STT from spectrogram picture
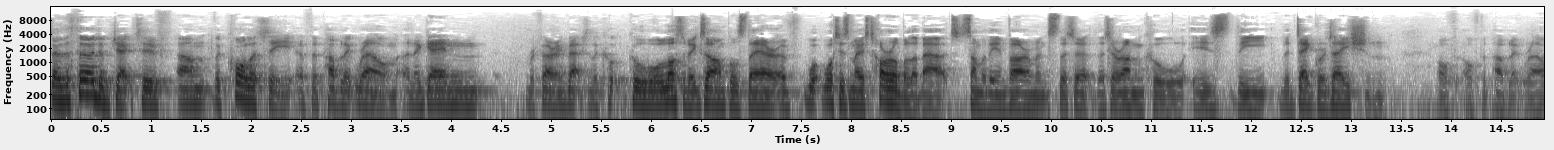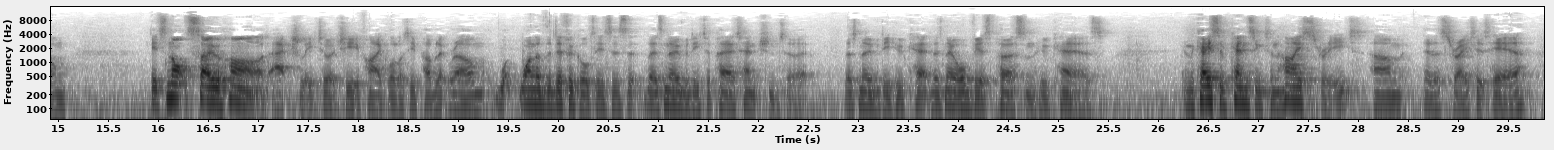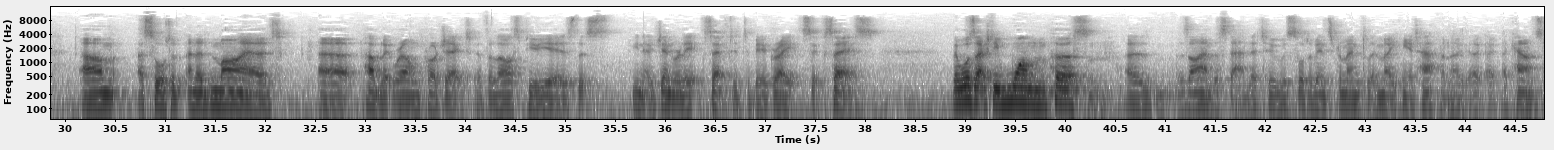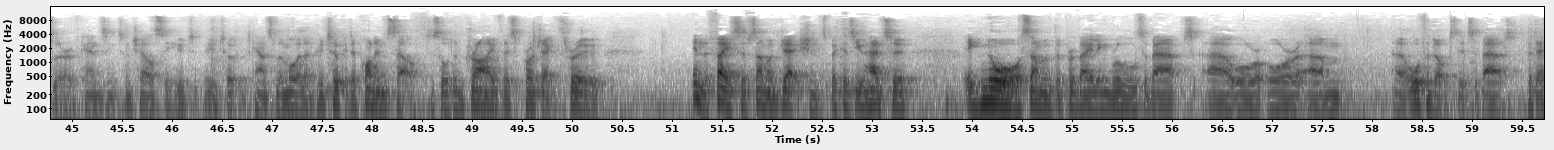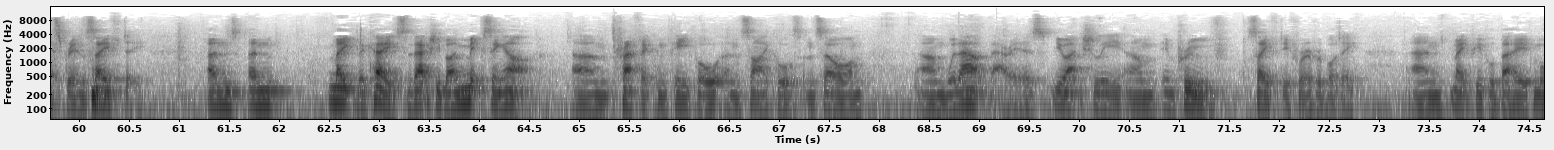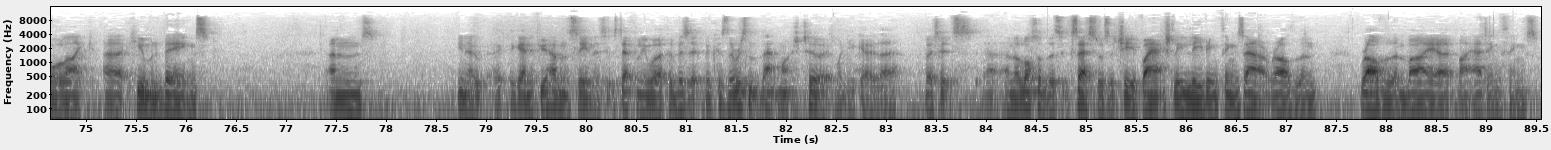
So the third objective, um, the quality of the public realm, and again, referring back to the Cool Wall, lots of examples there of what, what is most horrible about some of the environments that are, that are uncool is the, the degradation of, of the public realm. It's not so hard, actually, to achieve high quality public realm. W- one of the difficulties is that there's nobody to pay attention to it. There's nobody who cares. There's no obvious person who cares. In the case of Kensington High Street, um, illustrated here, um, a sort of an admired uh, public realm project of the last few years that's you know generally accepted to be a great success. There was actually one person, uh, as I understand it, who was sort of instrumental in making it happen, a, a, a councillor of Kensington Chelsea, who, t- who took Councillor Moylan, who took it upon himself to sort of drive this project through in the face of some objections because you had to ignore some of the prevailing rules about uh, or, or um, uh, orthodoxies about pedestrian safety and, and make the case that actually by mixing up um, traffic and people and cycles and so on um, without barriers, you actually um, improve safety for everybody and make people behave more like uh, human beings. And you know, again, if you haven't seen this, it's definitely worth a visit because there isn't that much to it when you go there. But it's, uh, and a lot of the success was achieved by actually leaving things out rather than, rather than by, uh, by adding things.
